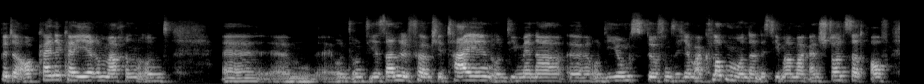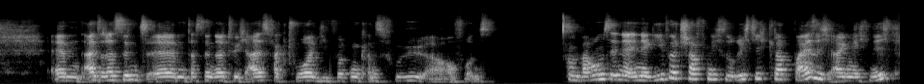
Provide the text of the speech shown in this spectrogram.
bitte auch keine Karriere machen und äh, ähm, und, und ihr Sandelförmchen teilen und die Männer äh, und die Jungs dürfen sich immer kloppen und dann ist die Mama ganz stolz darauf. Ähm, also das sind, ähm, das sind natürlich alles Faktoren, die wirken ganz früh äh, auf uns. Und warum es in der Energiewirtschaft nicht so richtig klappt, weiß ich eigentlich nicht.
